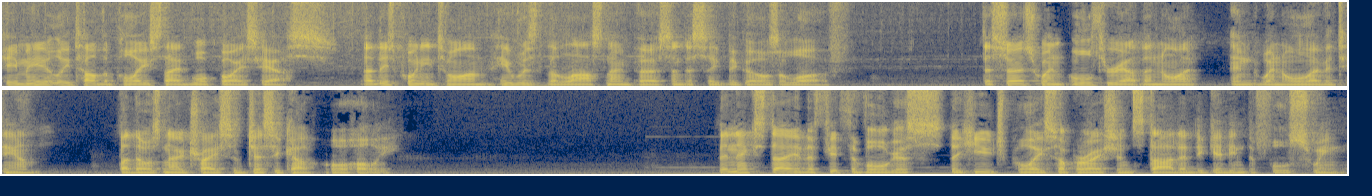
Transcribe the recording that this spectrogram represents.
He immediately told the police they had walked by his house. At this point in time, he was the last known person to see the girls alive. The search went all throughout the night and went all over town, but there was no trace of Jessica or Holly. The next day, the 5th of August, the huge police operation started to get into full swing.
